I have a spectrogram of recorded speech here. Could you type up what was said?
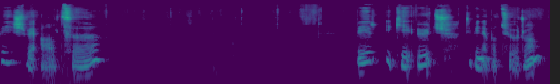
5 ve 6 1 2 3 dibine batıyorum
